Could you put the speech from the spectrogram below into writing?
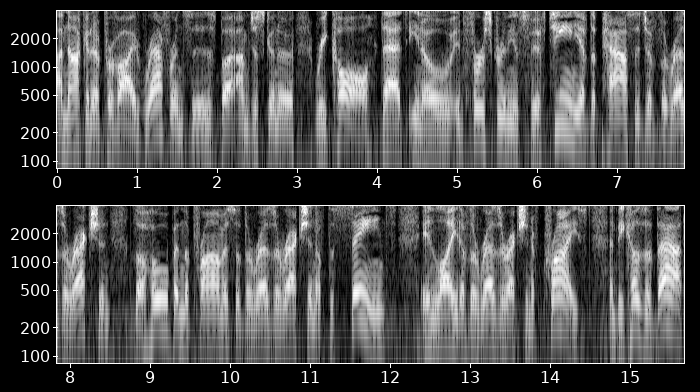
I'm not going to provide references, but I'm just going to recall that, you know, in 1 Corinthians 15, you have the passage of the resurrection, the hope and the promise of the resurrection of the saints in light of the resurrection of Christ. And because of that,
